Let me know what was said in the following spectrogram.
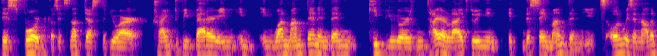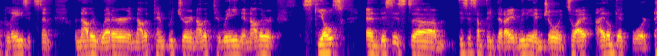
this sport because it's not just that you are trying to be better in in, in one mountain and then keep your entire life doing in, in the same mountain it's always another place it's an, another weather another temperature another terrain another skills and this is um, this is something that I really enjoyed. So I I don't get bored.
